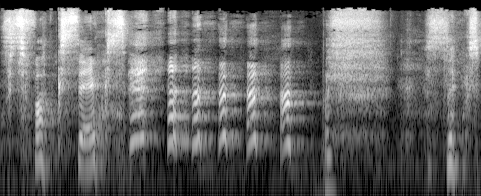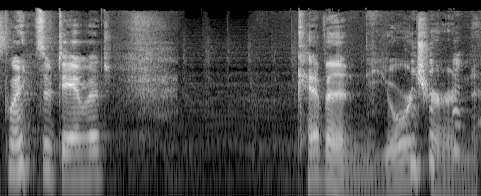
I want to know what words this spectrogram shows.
Fuck six. six points of damage. Kevin, your turn.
